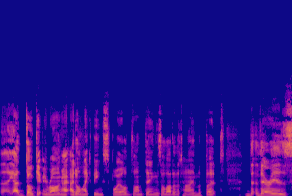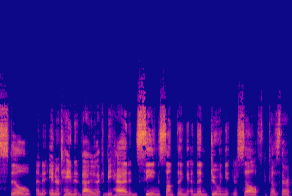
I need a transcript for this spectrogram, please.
Uh, don't get me wrong, I, I don't like being spoiled on things a lot of the time, but th- there is still an entertainment value that can be had in seeing something and then doing it yourself because there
